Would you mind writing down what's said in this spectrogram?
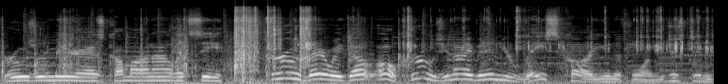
Cruz Ramirez, come on out. Let's see. Cruz, there we go. Oh, Cruz, you're not even in your race car uniform. You're just in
